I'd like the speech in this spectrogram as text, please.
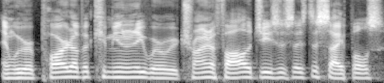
and we were part of a community where we were trying to follow Jesus as disciples.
